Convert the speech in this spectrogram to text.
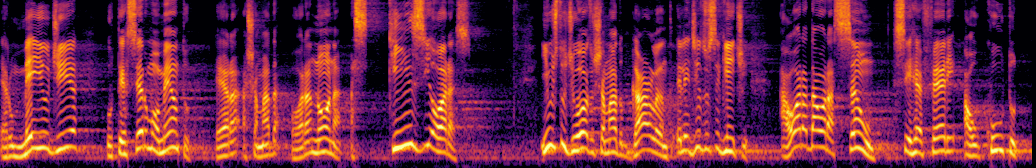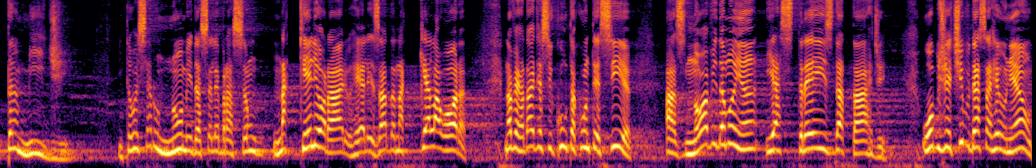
era o meio-dia. O terceiro momento era a chamada hora nona, às 15 horas. E um estudioso chamado Garland, ele diz o seguinte: a hora da oração se refere ao culto tamide. Então, esse era o nome da celebração naquele horário, realizada naquela hora. Na verdade, esse culto acontecia às nove da manhã e às três da tarde. O objetivo dessa reunião,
